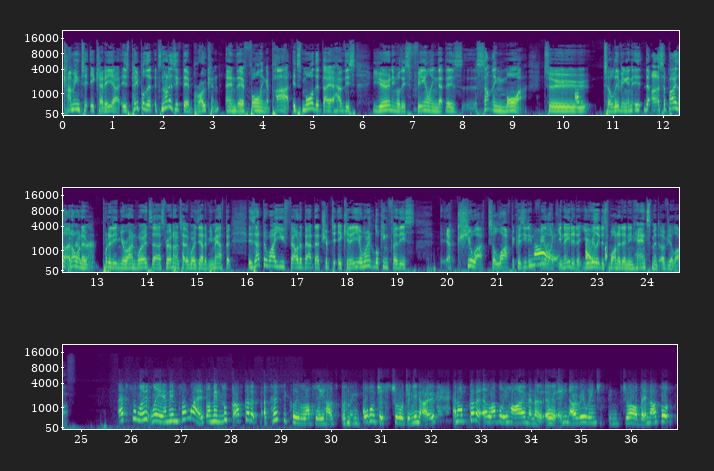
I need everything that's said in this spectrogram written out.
coming to Ikaria is people that it's not as if they're broken and they're falling apart. It's more that they have this yearning or this feeling that there's something more to. to living, and it, I suppose I, don't want to put it in your own words, uh, I don't want to take the words out of your mouth. But is that the way you felt about that trip to Ikaria? You weren't looking for this a cure to life because you didn't No. feel like you needed it. You really just wanted an enhancement of your life. Absolutely, and in some ways, I mean, look, I've got a, a perfectly lovely husband and gorgeous children, you know, and I've got a, a lovely home and a, a, you know, a really interesting job. And I thought,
